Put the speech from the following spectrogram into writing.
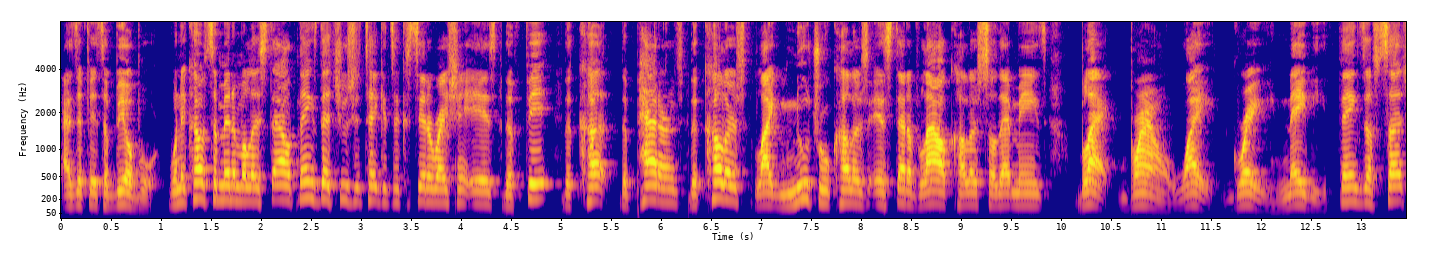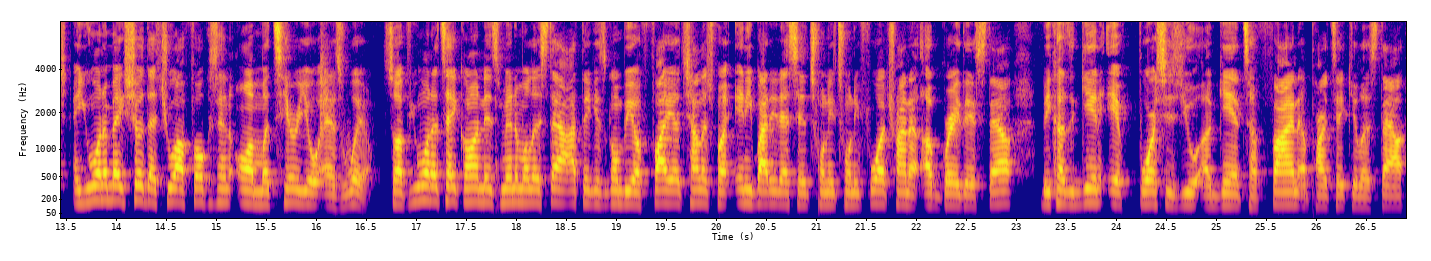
as if it's a billboard. When it comes to minimalist style, things that you should take into consideration is the fit, the cut, the patterns, the colors like neutral colors instead of loud colors. So that means black, brown, white, gray, navy, things of such. And you want to make sure that you are focusing on material as well. So if you want to take on this minimalist style, I think it's going to be a fire challenge for anybody that's in 2024 trying to upgrade their style because again, it forces you again to find a particular style,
